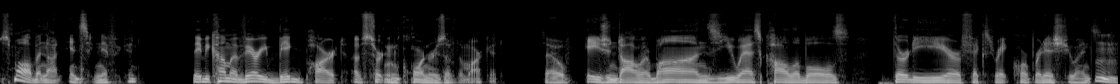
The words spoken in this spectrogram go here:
Small, but not insignificant. They become a very big part of certain corners of the market. So, Asian dollar bonds, US callables, 30 year fixed rate corporate issuance, hmm.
